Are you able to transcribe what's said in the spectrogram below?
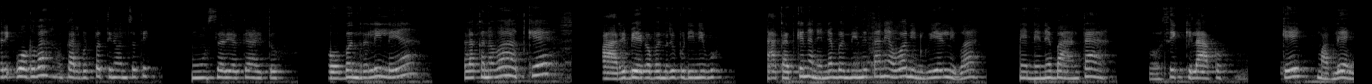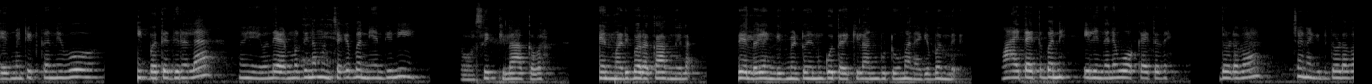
ಸರಿ ಹೋಗವ ಕರ್ಬಿಟ್ಟು ಬರ್ತೀನಿ ಒಂದ್ಸತಿ. ಹ್ಞೂ, ಸರಿ ಅತ್ತೆ, ಆಯಿತು. ಓ ಬಂದ್ರಲ್ಲಿ ಇಲ್ಲಯ್ಯ ಅಳಕನವ ಅದಕ್ಕೆ? ಭಾರಿ ಬೇಗ ಬಂದ್ರಿ ಬಿಡಿ ನೀವು. ಯಾಕದಕ್ಕೆ ನಾನೆನ್ನೆ ಬಂದಿನಿ ತಾನೇ ಅವ ನಿನಗೂ ಹೇಳಿವಾ ನೆನ್ನೆನೆ ಬಾ ಅಂತ. ಸಿಕ್ಕಿಲ್ಲ, ಹಾಕು. ಓಕೆ ಮೊದಲೇ ಎಂಗೇಜ್ಮೆಂಟ್ ಇಟ್ಕೊಂಡು ನೀವು. ಈಗ ಬರ್ತಿದ್ದೀರಲ್ಲ? ಒಂದು ಎರಡು, ಮೂರು ದಿನ ಮುಂಚೆಗೆ ಬನ್ನಿ ಅಂತೀನಿ ಓ ಸಿಕ್ಕಿಲ್ಲ ಹಾಕವ ಏನು ಮಾಡಿ ಬರೋಕ್ಕಾಗ್ಲಿಲ್ಲ. ಎಲ್ಲ ಎಂಗೇಜ್ಮೆಂಟು ಏನು ಗೊತ್ತಾಯ್ಕಿಲ್ಲ ಅಂದ್ಬಿಟ್ಟು ಮನೆಗೆ ಬಂದೆ. ಆಯ್ತಾಯ್ತು ಬನ್ನಿ. ಇಲ್ಲಿಂದನೇ ಹೋಗ್ತಾಯ್ತದೆ ದೊಡವ ಚೆನ್ನಾಗಿದೆ ದೊಡವ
